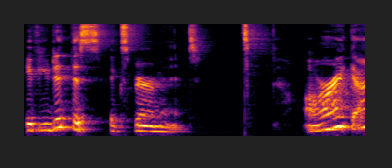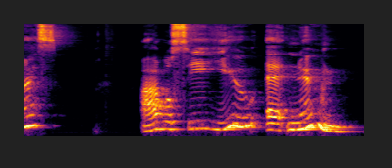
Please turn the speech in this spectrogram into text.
if you did this experiment. All right, guys. I will see you at noon.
